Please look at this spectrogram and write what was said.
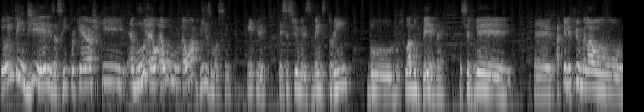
eu entendi eles, assim, porque eu acho que é, muito, é, é, um, é um abismo, assim, entre esses filmes mainstream do, do lado B, né? Você vê é, aquele filme lá, o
